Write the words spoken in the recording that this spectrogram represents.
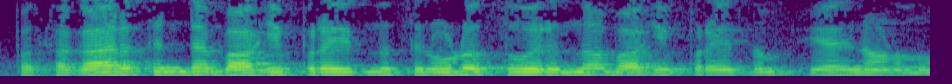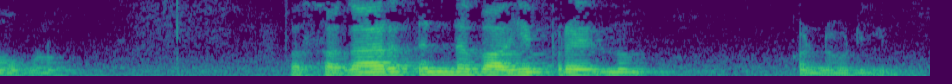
ഇപ്പൊ സകാരത്തിന്റെ ബാഹ്യപ്രയത്നത്തിനോട് ഒത്തുവരുന്ന ബാഹ്യപ്രയത്നം ഏതിനാണെന്ന് നോക്കണം? അപ്പൊ സകാരത്തിന്റെ ബാഹ്യപ്രയത്നം കണ്ടുപിടിക്കണം.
